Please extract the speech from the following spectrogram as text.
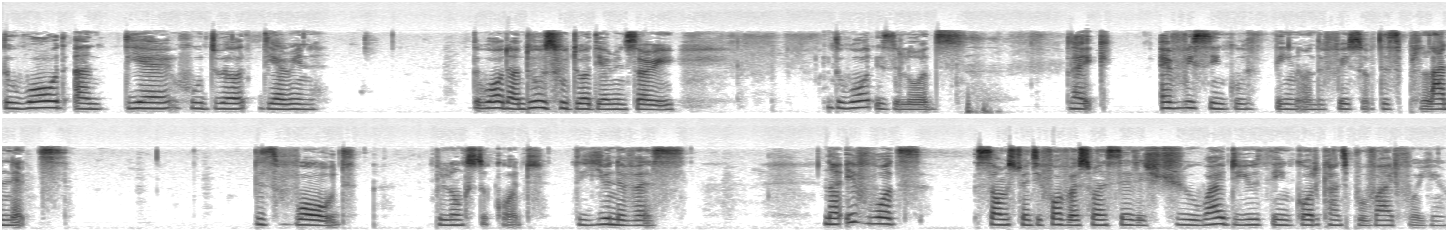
the world and there who dwell therein. The world and those who dwell therein, sorry. The world is the Lord's. Like every single thing on the face of this planet, this world belongs to God, the universe. Now, if what Psalms 24, verse 1 says is true, why do you think God can't provide for you?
